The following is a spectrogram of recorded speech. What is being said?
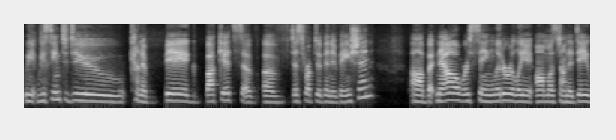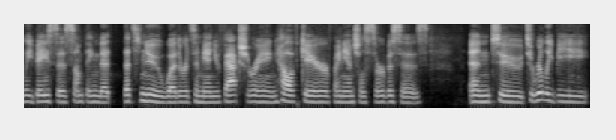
we, we seem to do kind of big buckets of, of disruptive innovation. Uh, but now we're seeing literally almost on a daily basis something that, that's new, whether it's in manufacturing, healthcare, financial services and to to really be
